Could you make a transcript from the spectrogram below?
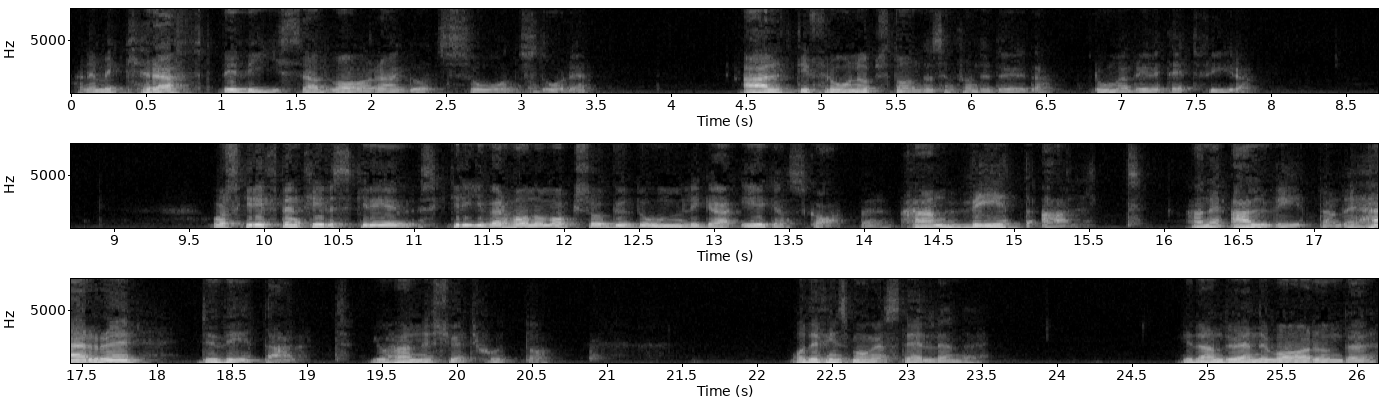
Han är med kraft bevisad vara Guds son, står det. Allt ifrån uppståndelsen från de döda. Romarbrevet 1.4. Och skriften tillskriver honom också gudomliga egenskaper. Han vet allt. Han är allvetande. Herre, du vet allt. Johannes 21.17. Och det finns många ställen där. Medan du ännu var under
